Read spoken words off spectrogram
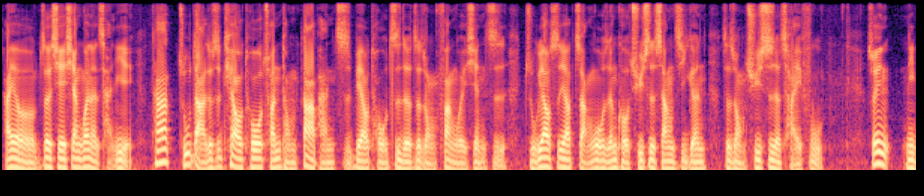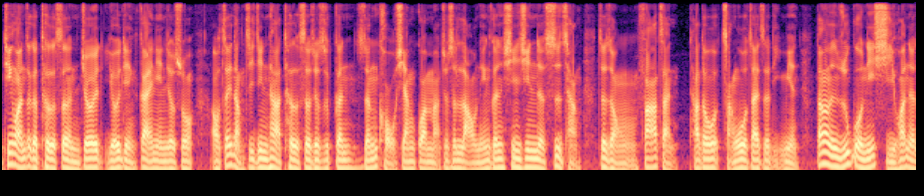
还有这些相关的产业，它主打就是跳脱传统大盘指标投资的这种范围限制，主要是要掌握人口趋势商机跟这种趋势的财富。所以你听完这个特色，你就会有一点概念，就是说，哦，这档基金它的特色就是跟人口相关嘛，就是老年跟新兴的市场这种发展，它都掌握在这里面。当然，如果你喜欢的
